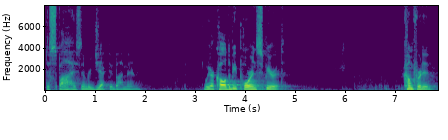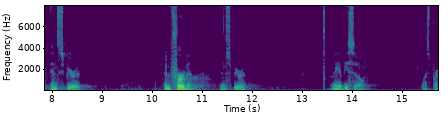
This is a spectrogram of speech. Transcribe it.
despised and rejected by men. We are called to be poor in spirit comforted in spirit, and fervent in spirit. May it be so. Let's pray.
